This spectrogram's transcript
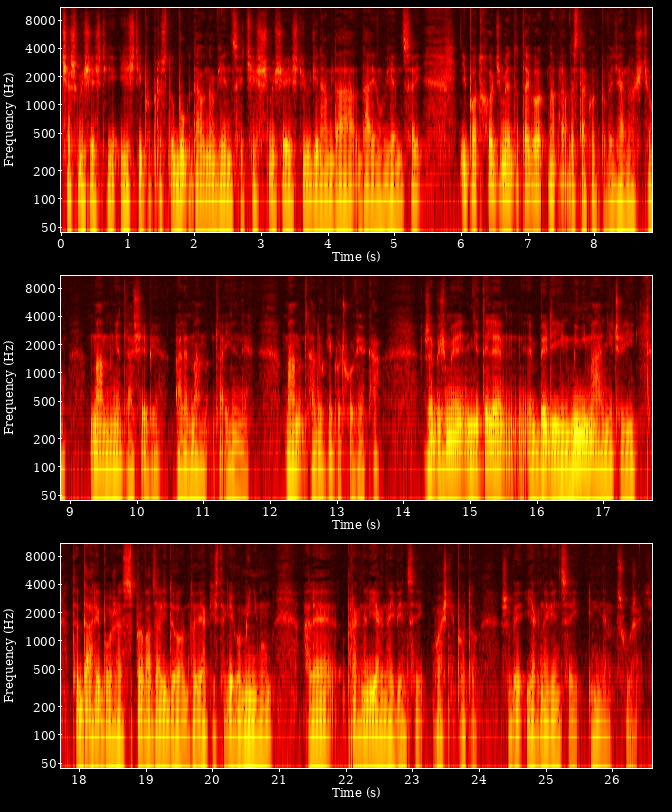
Cieszmy się, jeśli, jeśli po prostu Bóg dał nam więcej. Cieszmy się, jeśli ludzie nam da, dają więcej. I podchodźmy do tego naprawdę z taką odpowiedzialnością. Mam nie dla siebie, ale mam dla innych. Mam dla drugiego człowieka. Żebyśmy nie tyle byli minimalni, czyli te dary Boże sprowadzali do, do jakiegoś takiego minimum, ale pragnęli jak najwięcej właśnie po to, żeby jak najwięcej innym służyć.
